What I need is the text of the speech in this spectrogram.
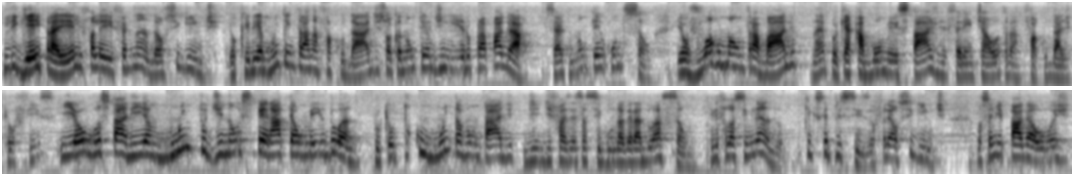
Liguei para ele e falei, Fernando, é o seguinte, eu queria muito entrar na faculdade, só que eu não tenho dinheiro para pagar, certo? Não tenho condição. Eu vou arrumar um trabalho, né? Porque acabou meu estágio referente a outra faculdade que eu fiz. E eu gostaria muito de não esperar até o meio do ano, porque eu tô com muita vontade de, de fazer essa segunda graduação. Ele falou assim, Leandro, o que, que você precisa? Eu falei, é o seguinte, você me paga hoje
